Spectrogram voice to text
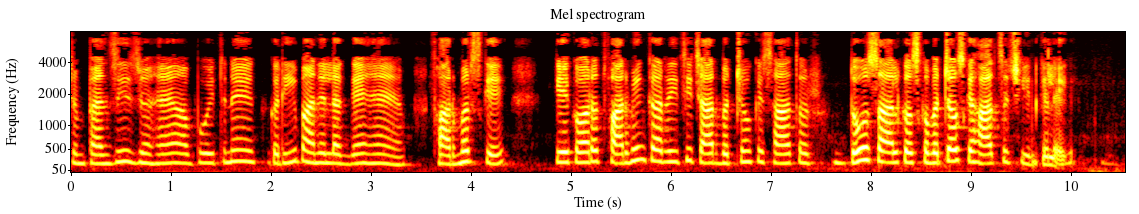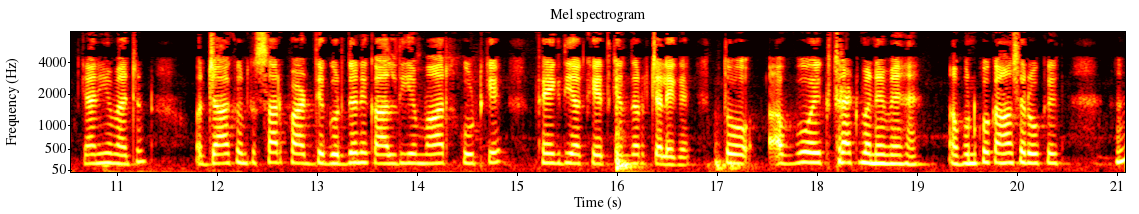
چمپینزیز جو ہیں اب وہ اتنے قریب آنے لگ گئے ہیں فارمرس کے کہ ایک عورت فارمنگ کر رہی تھی چار بچوں کے ساتھ اور دو سال کا اس اس کا بچہ کے ہاتھ سے چھین کے لے گئے کین یو امیجن اور جا کے ان کے سر پاٹ دیے گردے نکال دیے مار کوٹ کے پھینک دیا کھیت کے اندر چلے گئے تو اب وہ ایک تھریٹ بنے ہوئے ہیں اب ان کو کہاں سے روکے ہاں؟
